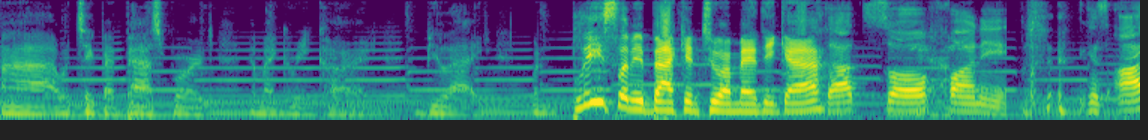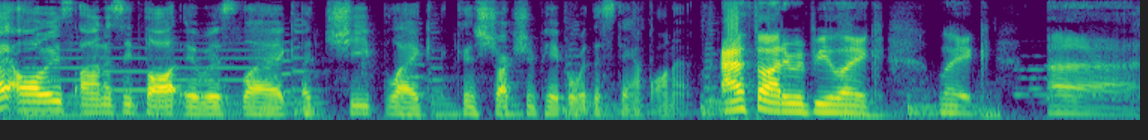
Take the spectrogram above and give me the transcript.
Uh, I would take my passport and my green card be like, please let me back into America." That's so funny because I always honestly thought it was like a cheap like construction paper with a stamp on it. I thought it would be like like uh,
